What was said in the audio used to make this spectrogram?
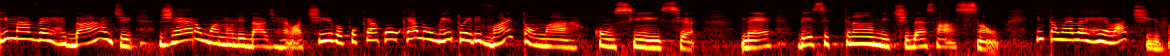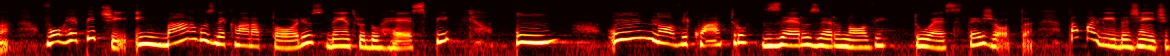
e, na verdade, gera uma nulidade relativa porque a qualquer momento ele vai tomar consciência né, desse trâmite, dessa ação. Então, ela é relativa. Vou repetir: embargos declaratórios dentro do RESP 1 194009 do STJ. Dá uma lida, gente.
